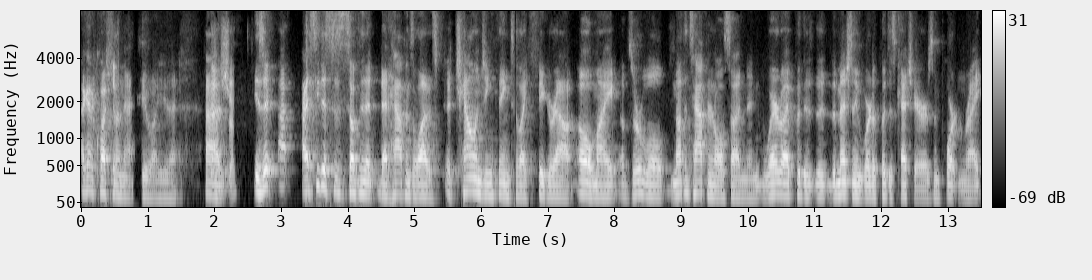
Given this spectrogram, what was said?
I got a question yeah. on that too. While you do that, uh, yeah, sure. Is it? I, I, see this as something that that happens a lot. It's a challenging thing to like figure out. Oh, my observable, nothing's happening all of a sudden, and where do I put the, the, the mentioning where to put this catch error is important, right?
